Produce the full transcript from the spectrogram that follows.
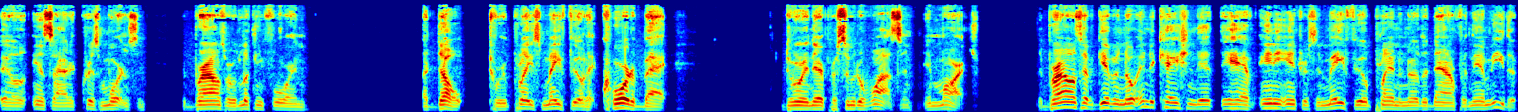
NFL insider Chris Mortensen the Browns were looking for an adult to replace Mayfield at quarterback during their pursuit of Watson in March. The Browns have given no indication that they have any interest in Mayfield playing another down for them either.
